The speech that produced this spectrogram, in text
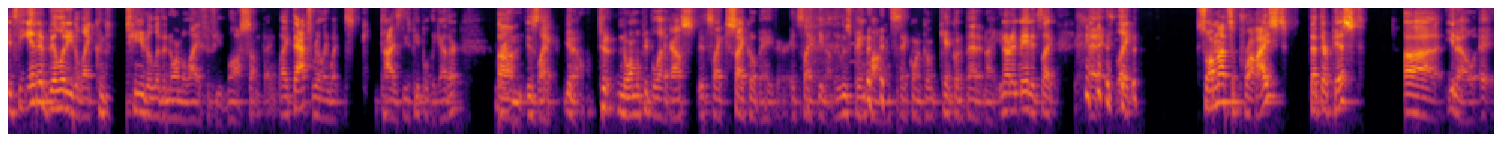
it's the inability to like continue to live a normal life if you lost something. Like, that's really what ties these people together um is like you know to normal people like us it's like psycho behavior. It's like you know they lose ping pong and say can't go, can't go to bed at night. You know what i mean? It's like eh, like so i'm not surprised that they're pissed. Uh you know eh,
